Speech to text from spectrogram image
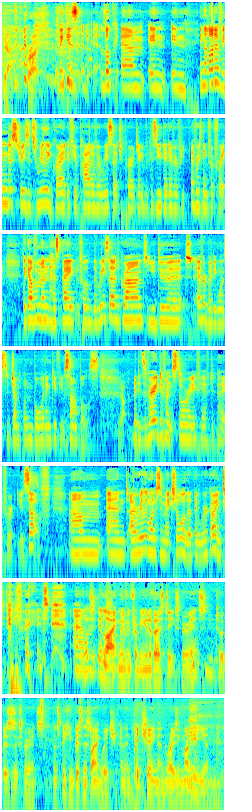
Yeah. Right. because look, um, in in in a lot of industries, it's really great if you're part of a research project because you get every, everything for free. The government has paid for the research grant. You do it. Everybody wants to jump on board and give you samples. Yeah. But it's a very different story if you have to pay for it yourself. Um, and I really wanted to make sure that they were going to pay for it. Um, What's it been like moving from a university experience to a business experience and speaking business language and then pitching and raising money and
